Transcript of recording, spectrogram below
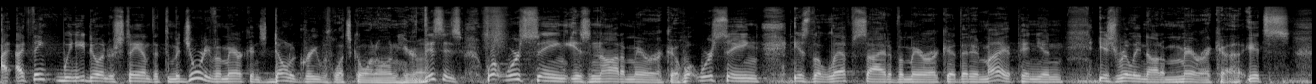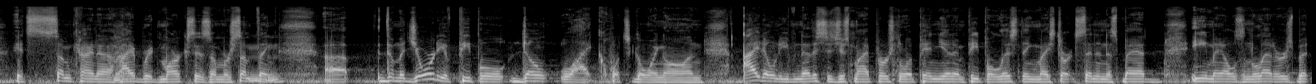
I, I think we need to understand that the majority of Americans don't agree with what's going on here. This is what we're seeing is not America. What we're seeing is the left side of America that, in my opinion, is really not America. It's it's some kind of hybrid Marxism or something. Uh, the majority of people don't like what's going on. I don't even know. This is just my personal opinion, and people listening may start sending us bad emails and letters, but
